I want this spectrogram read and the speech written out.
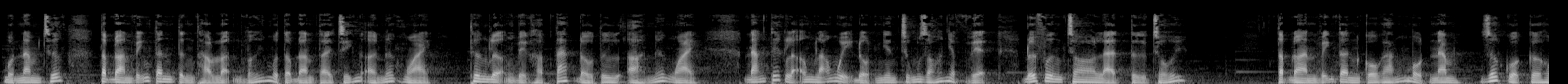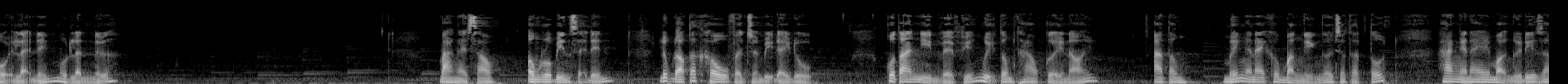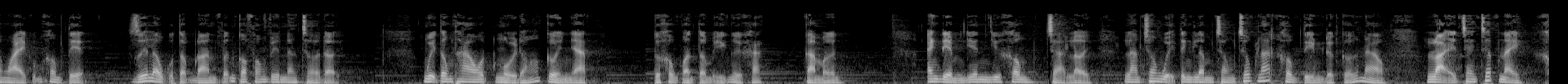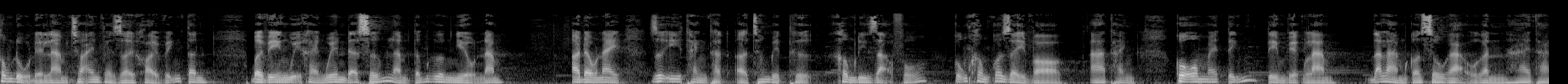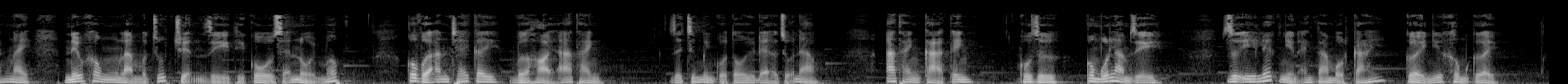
Một năm trước, Tập đoàn Vĩnh Tân từng thảo luận với một tập đoàn tài chính ở nước ngoài, Thương lượng việc hợp tác đầu tư ở nước ngoài. Đáng tiếc là ông Lão Ngụy đột nhiên trúng gió nhập viện, Đối phương cho là từ chối. Tập đoàn Vĩnh Tân cố gắng một năm, rốt cuộc cơ hội lại đến một lần nữa. Ba ngày sau, ông Robin sẽ đến. Lúc đó các khâu phải chuẩn bị đầy đủ. Cô ta nhìn về phía Ngụy Tông Thao cười nói. A Tông, mấy ngày nay không bằng nghỉ ngơi cho thật tốt. Hai ngày nay mọi người đi ra ngoài cũng không tiện. Dưới lầu của tập đoàn vẫn có phóng viên đang chờ đợi. Ngụy Tông Thao ngồi đó cười nhạt. Tôi không quan tâm ý người khác. Cảm ơn. Anh điềm nhiên như không trả lời Làm cho ngụy Tinh Lâm trong chốc lát không tìm được cớ nào. Loại tranh chấp này không đủ để làm cho anh phải rời khỏi Vĩnh Tân Bởi vì ngụy Khải Nguyên đã sớm làm tấm gương nhiều năm. Ở đầu này Dư Y thành thật ở trong biệt thự Không đi dạo phố Cũng không có giày vò A Thành. Cô ôm máy tính tìm việc làm đã làm con sâu gạo gần hai tháng nay, nếu không làm một chút chuyện gì thì cô sẽ nổi mốc. Cô vừa ăn trái cây, vừa hỏi A Thành, giấy chứng minh của tôi để ở chỗ nào? A Thành cả kinh, cô Dư, cô muốn làm gì? Dư y liếc nhìn anh ta một cái, cười như không cười,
